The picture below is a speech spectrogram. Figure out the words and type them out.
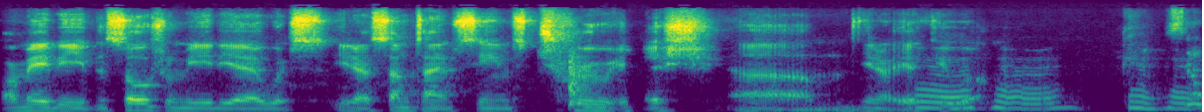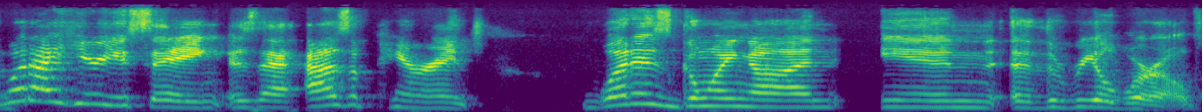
or maybe even social media, which you know sometimes seems true-ish, um, you know, if you will. Mm-hmm. Mm-hmm. So what I hear you saying is that as a parent, what is going on in uh, the real world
